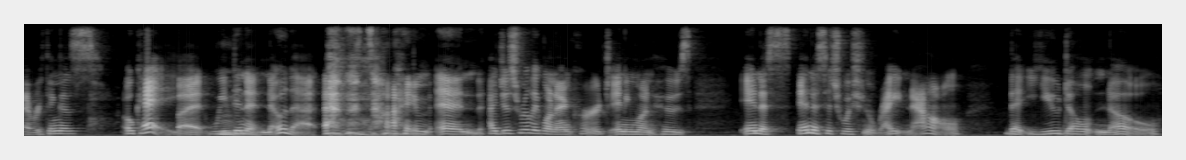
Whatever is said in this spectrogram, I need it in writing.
everything is okay. But we hmm. didn't know that at the time. And I just really want to encourage anyone who's in a in a situation right now that you don't know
